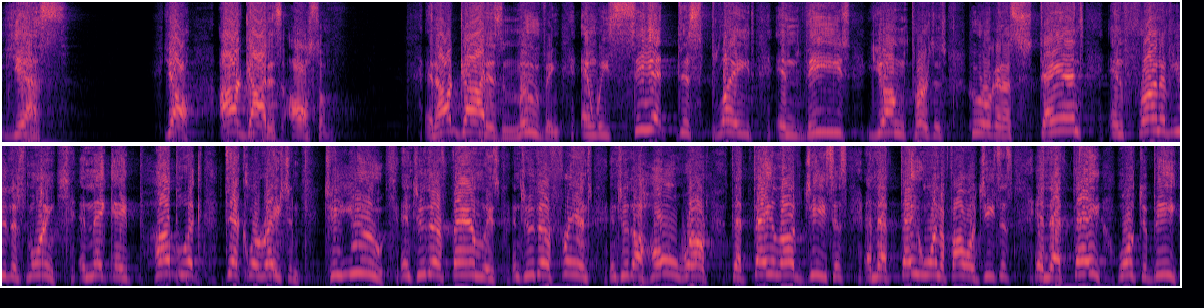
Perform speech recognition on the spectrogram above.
Yes. Y'all, our God is awesome. And our God is moving, and we see it displayed in these young persons who are going to stand in front of you this morning and make a public declaration to you and to their families and to their friends and to the whole world that they love Jesus and that they want to follow Jesus and that they want to be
